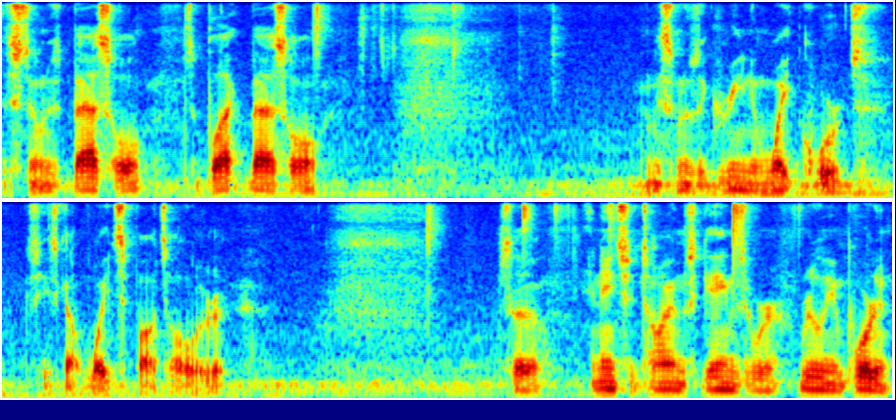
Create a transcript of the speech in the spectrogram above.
This stone is basalt. It's a black basalt. And this one is a green and white quartz. See, it's got white spots all over it. So, in ancient times, games were really important.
